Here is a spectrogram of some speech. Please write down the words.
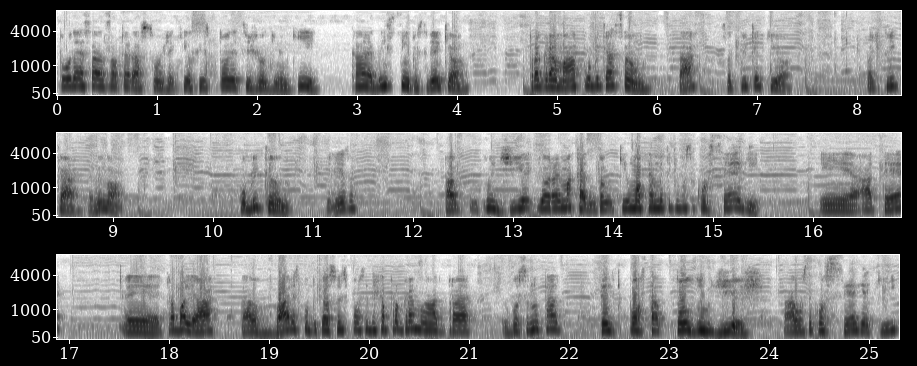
todas essas alterações aqui, eu fiz todo esse joguinho aqui, cara, é bem simples, você vem aqui, ó, programar a publicação, tá? Só clica aqui, ó, pode clicar, tá vendo, ó? Publicando, beleza? Tá com dia e horário marcado. Então, aqui é uma ferramenta que você consegue é, até é, trabalhar tá? várias publicações para você deixar programado, para você não tá tendo que postar todos os dias, tá? Você consegue aqui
